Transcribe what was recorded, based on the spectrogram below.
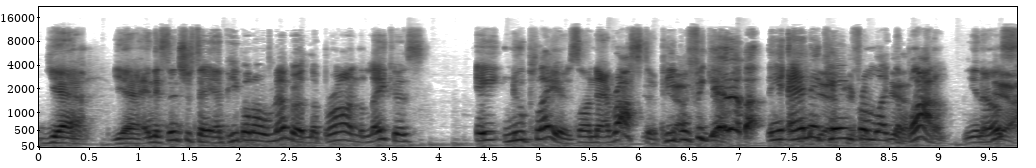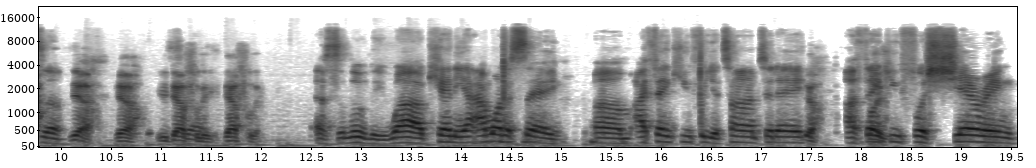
Yeah, yeah, and it's interesting, and people don't remember LeBron, the Lakers, eight new players on that roster. People yeah, forget yeah. about, and they yeah, came people, from like the bottom, you know. Yeah, so, yeah, yeah. You definitely, so, definitely. Absolutely. Wow, Kenny, I, I want to say um, I thank you for your time today. Yeah. I thank Pleasure. you for sharing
